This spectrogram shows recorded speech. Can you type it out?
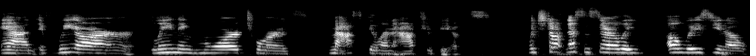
And if we are leaning more towards masculine attributes, which don't necessarily always, you know,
